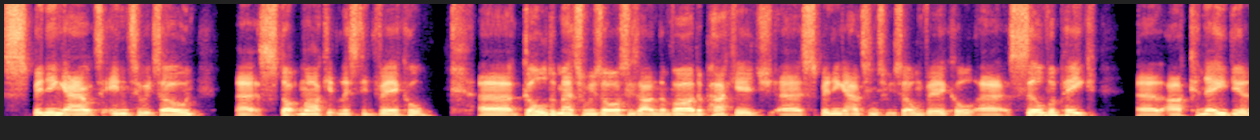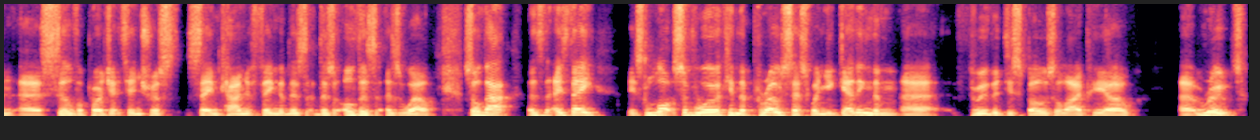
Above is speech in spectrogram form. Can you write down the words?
spinning out into its own uh, stock market listed vehicle. Uh, Golden Metal Resources, our Nevada package, uh, spinning out into its own vehicle. Uh, Silver Peak, uh, our Canadian uh, silver project interest, same kind of thing, and there's there's others as well. So that as, as they, it's lots of work in the process when you're getting them uh, through the disposal IPO route.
